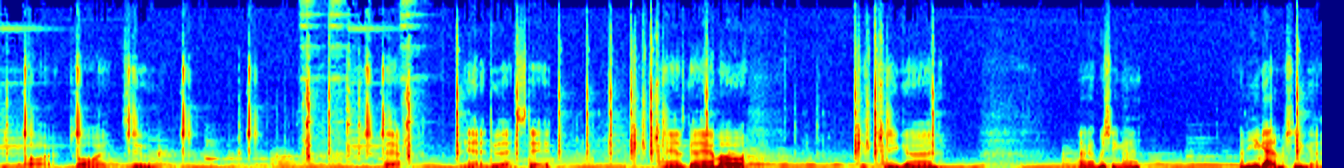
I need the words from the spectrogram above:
we are going to. There. And do that instead. Hands Handgun ammo. Machine gun. I got a machine gun. I didn't even got a machine gun.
